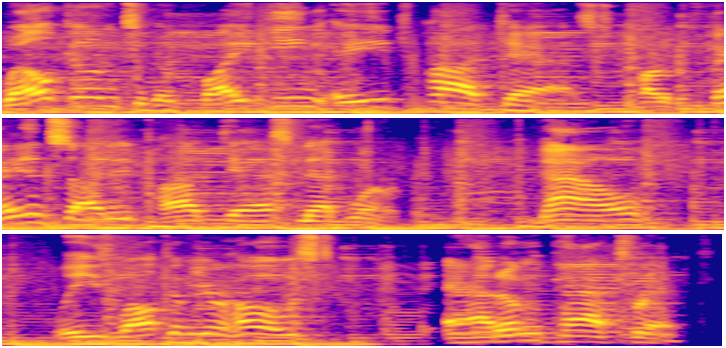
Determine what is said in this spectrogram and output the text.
Welcome to the Viking Age Podcast, part of the Fansided Podcast Network. Now, please welcome your host, Adam Patrick.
